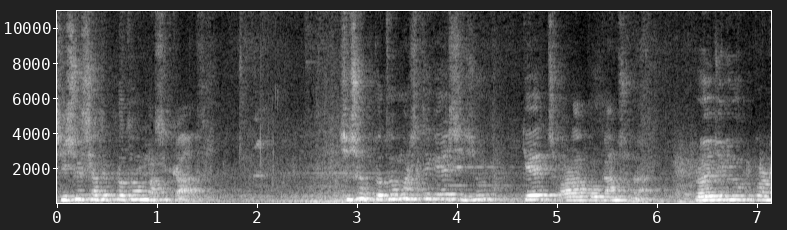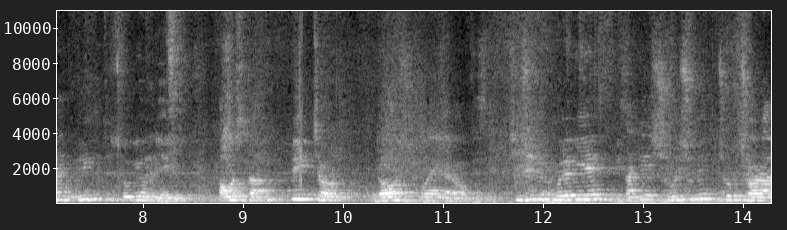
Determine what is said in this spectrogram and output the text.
শিশুর সাথে প্রথম মাসে কাজ। শিশুর প্রথম মাস থেকে শিশুকে ছড়া ও গান শোনা প্রয়োজনীয় উপকরণে উল্লিখিত ছবি অনুযায়ী অবস্থান পিকচার দশ ও এগারো। শিশুকে খুলে নিয়ে তাকে শুনে শুনে ছোট ছড়া,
